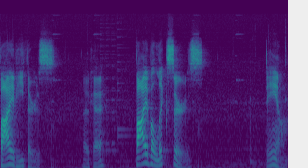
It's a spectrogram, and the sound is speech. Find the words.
Five ethers. Okay. Five elixirs. Damn.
